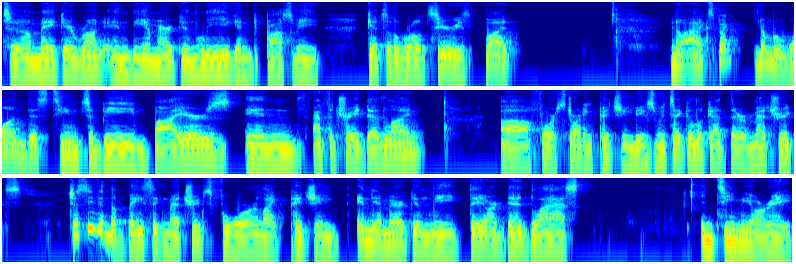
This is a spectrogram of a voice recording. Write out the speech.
to make a run in the American League and possibly get to the World Series, but you know, I expect number one, this team to be buyers in at the trade deadline. uh, for starting pitching because we take a look at their metrics, just even the basic metrics for like pitching in the American League, they are dead last in team ERA.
